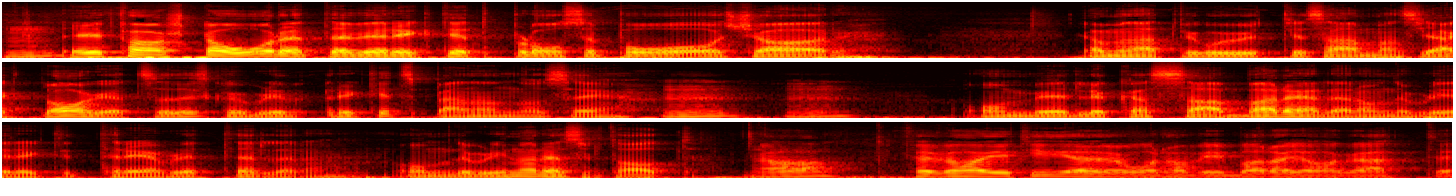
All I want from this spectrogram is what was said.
Mm. Det är första året där vi riktigt blåser på och kör Ja men att vi går ut tillsammans jaktlaget så det ska bli riktigt spännande att se Mm. Mm. Om vi lyckas sabba det eller om det blir riktigt trevligt eller om det blir något resultat Ja, för vi har ju tidigare år har vi bara jagat eh,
